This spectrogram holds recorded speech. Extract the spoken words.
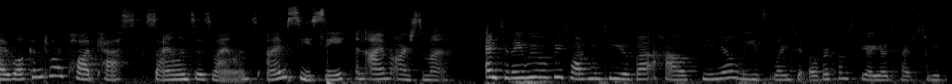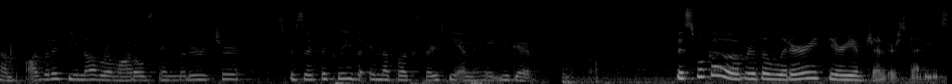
Hi, welcome to our podcast, Silence is Violence. I'm Cece. And I'm Arsima. And today we will be talking to you about how female leads learn to overcome stereotypes to become positive female role models in literature, specifically in the book Circe and the Hate You Give. This will go over the literary theory of gender studies.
